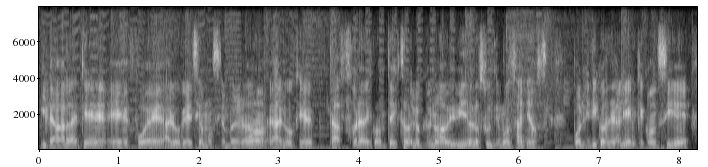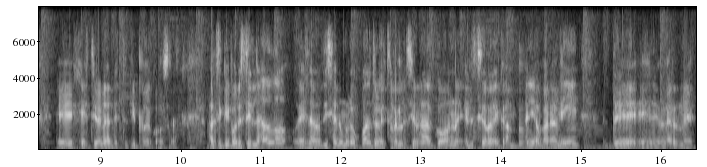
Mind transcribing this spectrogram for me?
y la verdad que eh, fue algo que decíamos siempre, ¿no? Algo que está fuera de contexto de lo que uno ha vivido en los últimos años políticos de alguien que consigue eh, gestionar este tipo de cosas. Así que por ese lado es la noticia número 4 que está relacionada con el cierre de campaña para mí de Bernet.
